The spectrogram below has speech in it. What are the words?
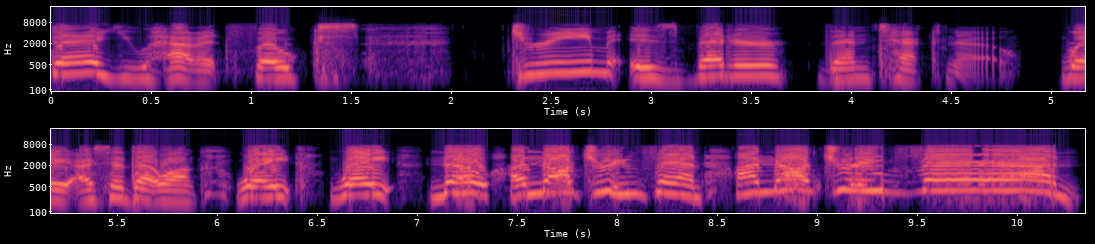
There you have it, folks. Dream is better than techno. Wait, I said that wrong. Wait, wait, no, I'm not Dream fan. I'm not Dream fan.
